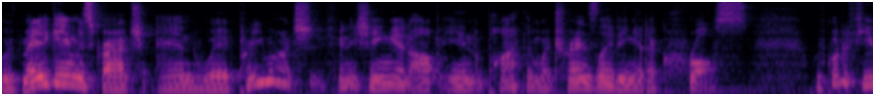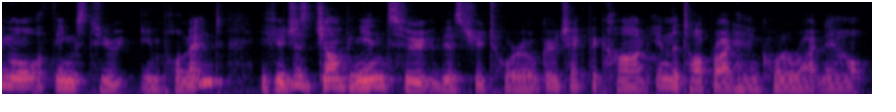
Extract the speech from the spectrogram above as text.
We've made a game in Scratch and we're pretty much finishing it up in Python. We're translating it across. We've got a few more things to implement. If you're just jumping into this tutorial, go check the card in the top right hand corner right now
